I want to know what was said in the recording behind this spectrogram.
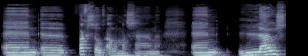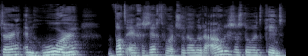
En eh, pak ze ook allemaal samen. En luister en hoor wat er gezegd wordt, zowel door de ouders als door het kind.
